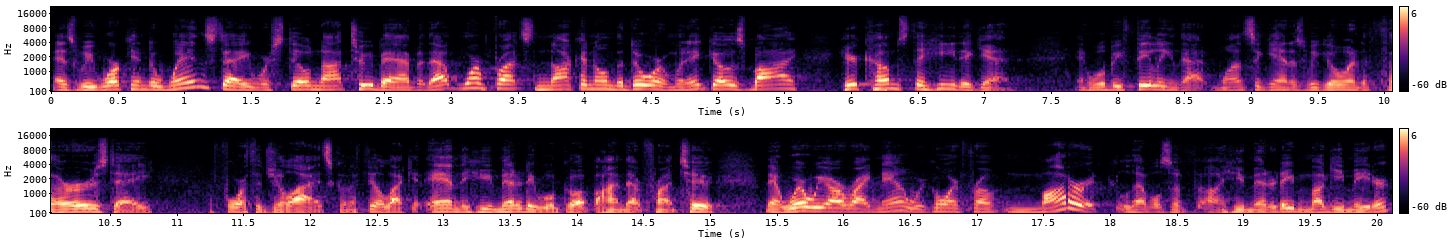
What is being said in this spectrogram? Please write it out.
as we work into Wednesday, we're still not too bad, but that warm front's knocking on the door, and when it goes by, here comes the heat again. And we'll be feeling that once again as we go into Thursday, the 4th of July. It's going to feel like it. And the humidity will go up behind that front too. Now, where we are right now, we're going from moderate levels of uh, humidity, muggy meter,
